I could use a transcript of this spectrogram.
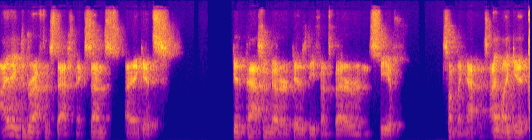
I think the draft and stash makes sense. I think it's get passing better, get his defense better, and see if something happens. I like it.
